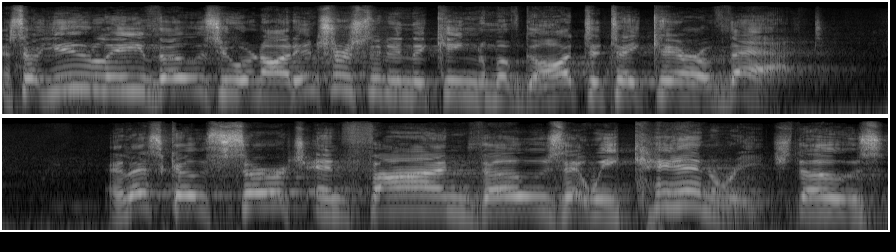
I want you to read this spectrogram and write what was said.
And so you leave those who are not interested in the kingdom of God to take care of that. And let's go search and find those that we can reach, those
